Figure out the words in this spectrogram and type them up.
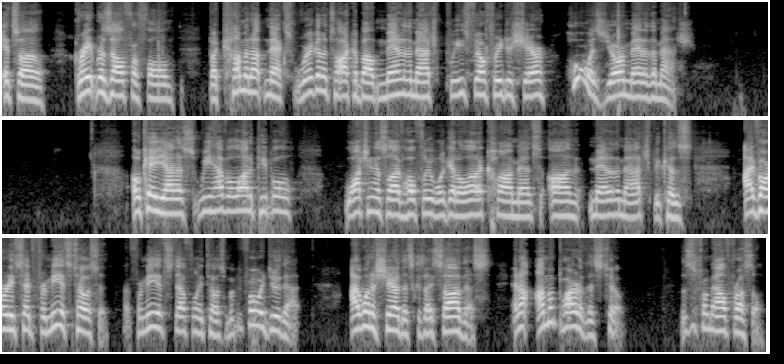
it's a great result for Fulham. But coming up next, we're going to talk about man of the match. Please feel free to share who was your man of the match. Okay, Giannis, we have a lot of people watching us live. Hopefully, we'll get a lot of comments on man of the match because I've already said for me, it's Tosin. For me, it's definitely Tosin. But before we do that, I want to share this because I saw this and I, I'm a part of this too. This is from Alf Russell.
